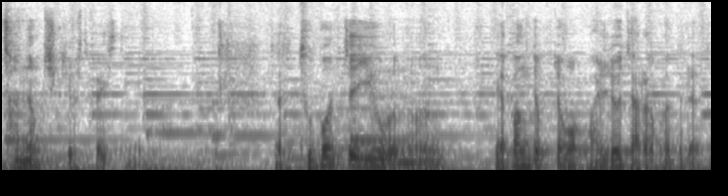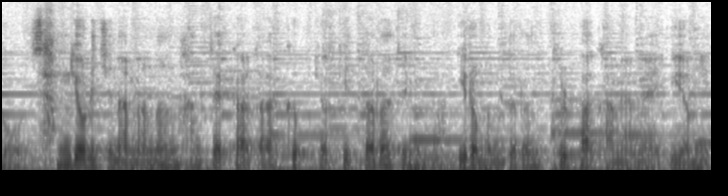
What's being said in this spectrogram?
전염시킬 수가 있습니다. 자, 두 번째 이유로는 예방접종 완료자라고 하더라도 3개월이 지나면은 항체가가 급격히 떨어집니다. 이런 분들은 돌파 감염의 위험이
